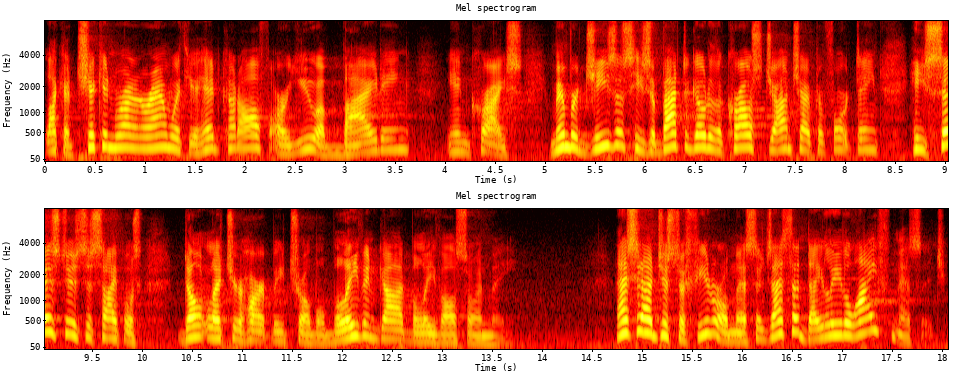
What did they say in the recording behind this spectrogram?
like a chicken running around with your head cut off? Are you abiding in Christ? Remember, Jesus, he's about to go to the cross, John chapter 14. He says to his disciples, Don't let your heart be troubled. Believe in God, believe also in me. That's not just a funeral message, that's a daily life message.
